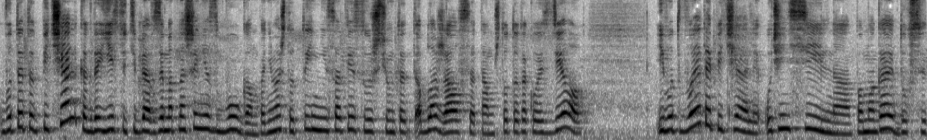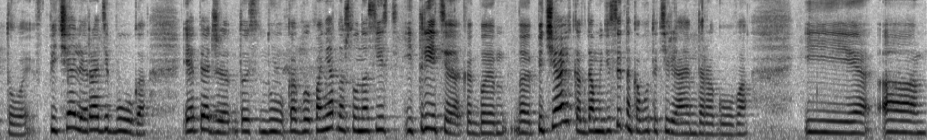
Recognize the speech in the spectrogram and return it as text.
вот эта печаль, когда есть у тебя взаимоотношения с Богом, понимаешь, что ты не соответствуешь чем-то, облажался, там что-то такое сделал. И вот в этой печали очень сильно помогает Дух Святой, в печали ради Бога. И опять же, то есть, ну, как бы понятно, что у нас есть и третья, как бы, э, печаль, когда мы действительно кого-то теряем дорогого. И а,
